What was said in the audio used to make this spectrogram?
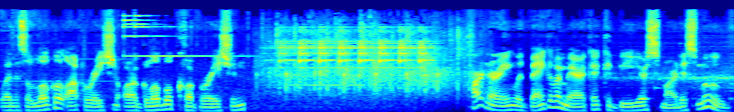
whether it's a local operation or a global corporation, partnering with Bank of America could be your smartest move.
